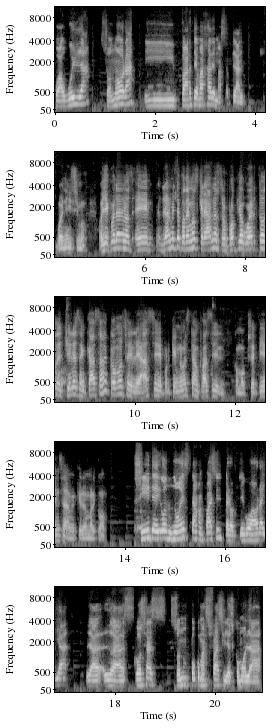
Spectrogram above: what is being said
Coahuila, Sonora y parte baja de Mazatlán. Buenísimo. Oye, cuéntanos, eh, ¿realmente podemos crear nuestro propio huerto de chiles en casa? ¿Cómo se le hace? Porque no es tan fácil como se piensa, mi querido Marco. Sí, te digo, no es tan fácil, pero te digo, ahora ya las cosas son un poco más fáciles, como la,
